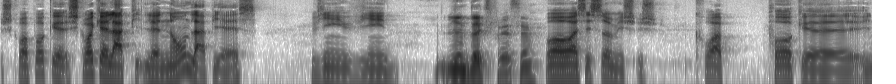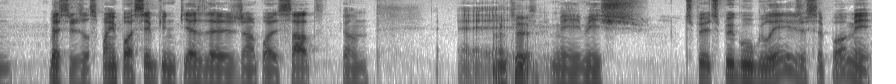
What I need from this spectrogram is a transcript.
je crois pas que. Je crois que la, pi- le nom de la pièce vient. vient Vient de l'expression. Ouais, ouais, c'est ça, mais je, je crois pas que une. Ben, c'est pas impossible qu'une pièce de Jean-Paul Sartre comme. euh. Mais, mais je- tu peux, tu peux googler, je sais pas, mais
